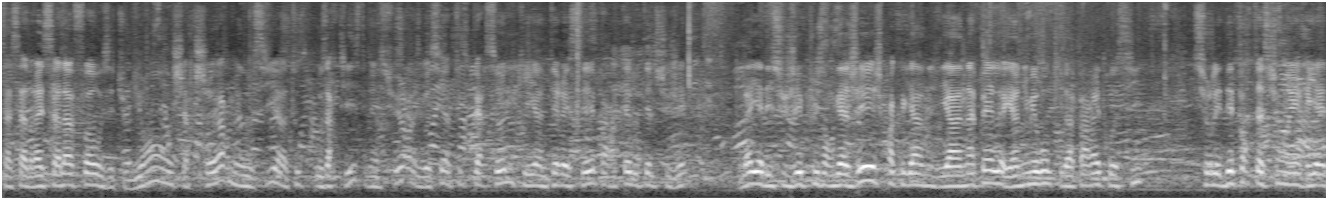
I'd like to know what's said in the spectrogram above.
Ça, s'adresse à la fois aux étudiants, aux chercheurs, mais aussi à aux artistes, bien sûr, et aussi à toute personne qui est intéressée par tel ou tel sujet. Là, il y a des sujets plus engagés. Je crois qu'il y, y, a un appel, il y a un numéro qui va apparaître aussi sur les déportations aériennes.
